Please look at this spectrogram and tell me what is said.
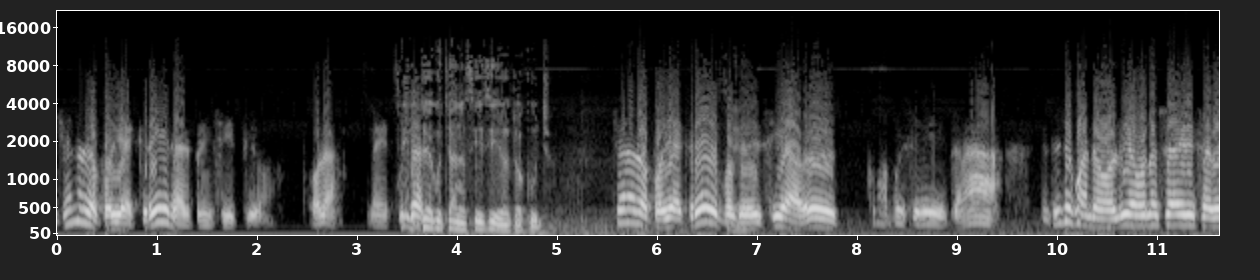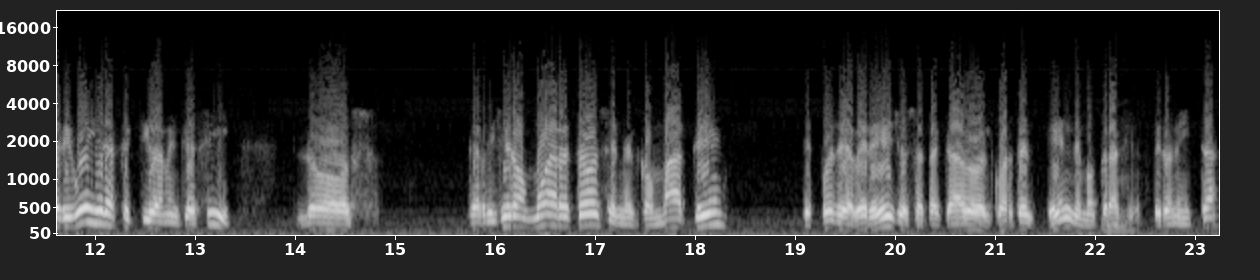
yo no lo podía creer al principio. Hola, ¿me escuchas? Sí, estoy escuchando, sí, sí, lo escucho. Yo no lo podía creer porque decía, ver, ¿cómo puede ser esto? Nada. Entonces cuando volví a Buenos Aires averigüé y era efectivamente así. Los guerrilleros muertos en el combate, después de haber ellos atacado el cuartel en democracia peronista,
